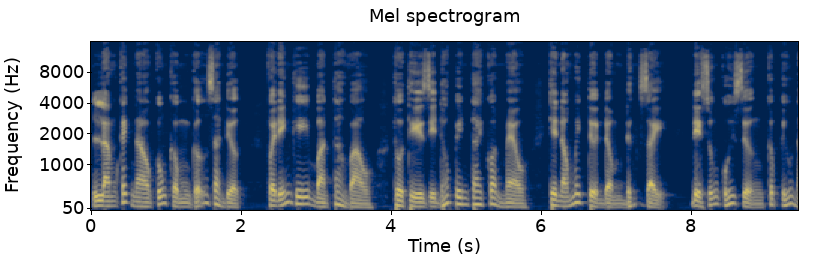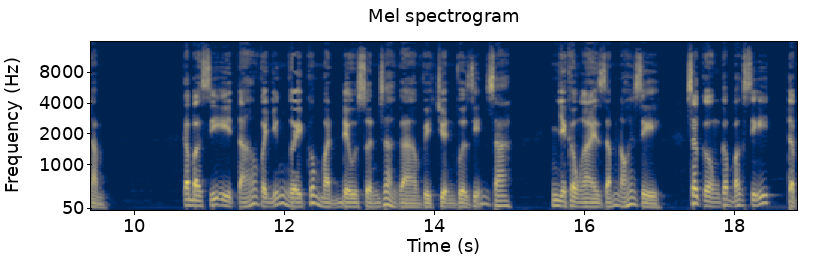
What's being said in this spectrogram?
Làm cách nào cũng không gỡ ra được, phải đến khi bà ta vào, thổ thì gì đó bên tai con mèo, thì nó mới tự động đứng dậy, để xuống cuối giường cấp cứu nằm. Các bác sĩ y tá và những người có mặt đều sờn ra gà vì chuyện vừa diễn ra. Nhưng không ai dám nói gì. Sau cùng các bác sĩ tập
